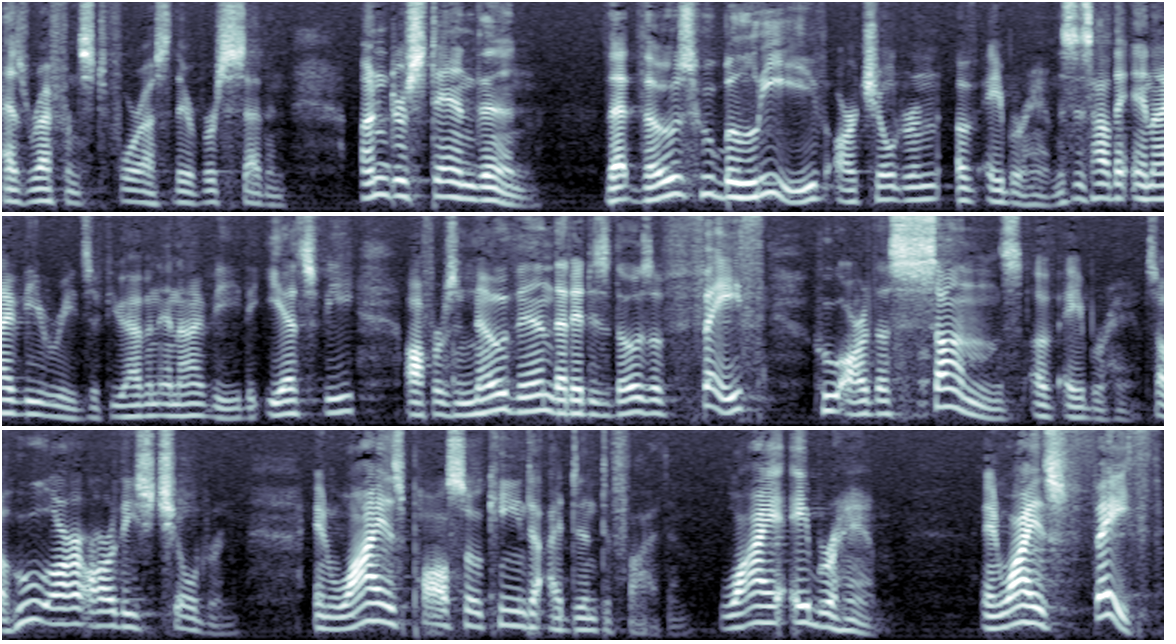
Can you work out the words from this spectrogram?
as referenced for us there, verse 7. Understand then that those who believe are children of Abraham. This is how the NIV reads. If you have an NIV, the ESV offers, Know then that it is those of faith who are the sons of Abraham. So, who are, are these children? And why is Paul so keen to identify them? Why Abraham? And why is faith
